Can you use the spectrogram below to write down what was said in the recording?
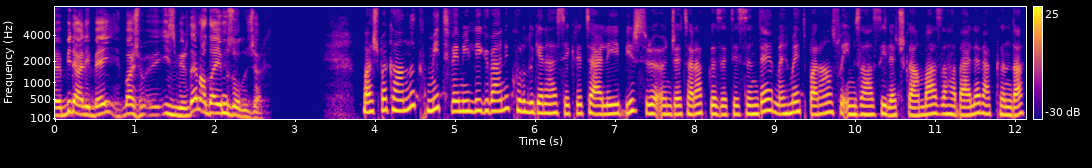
E, Binali Bey baş, İzmir'den adayımız olacak. Başbakanlık, MİT ve Milli Güvenlik Kurulu Genel Sekreterliği bir süre önce Taraf Gazetesi'nde Mehmet Baransu imzasıyla çıkan bazı haberler hakkında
